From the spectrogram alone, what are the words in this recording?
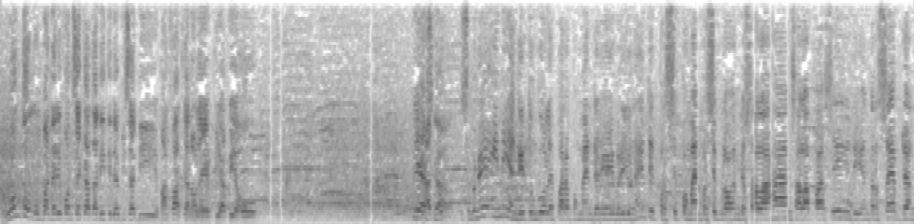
Beruntung umpan dari Fonseca tadi tidak bisa dimanfaatkan oleh pihak PAO. Ya, gagal. sebe- sebenarnya ini yang ditunggu oleh para pemain dari Ayubari United. Persib pemain Persib melakukan kesalahan, salah passing, di intercept dan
